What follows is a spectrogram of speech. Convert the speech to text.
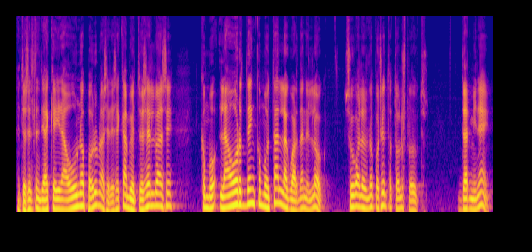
Entonces él tendría que ir a uno por uno a hacer ese cambio. Entonces él lo hace como la orden como tal la guarda en el log. Súbale el 1% a todos los productos. Terminé.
